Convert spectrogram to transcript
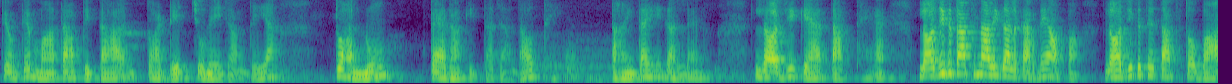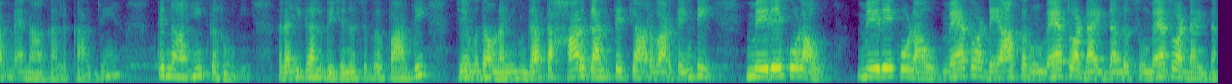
ਕਿਉਂਕਿ ਮਾਤਾ ਪਿਤਾ ਤੁਹਾਡੇ ਚੁਣੇ ਜਾਂਦੇ ਆ, ਤੁਹਾਨੂੰ ਪੈਦਾ ਕੀਤਾ ਜਾਂਦਾ ਉੱਥੇ। ਤਾਂ ਹੀ ਤਾਂ ਇਹ ਗੱਲ ਹੈ ਨਾ। ਲੌਜੀਕ ਹੈ, ਤੱਥ ਹੈ। ਲੌਜੀਕ ਤੱਥ ਨਾਲ ਹੀ ਗੱਲ ਕਰਦੇ ਆ ਆਪਾਂ। ਲੌਜੀਕ ਤੇ ਤੱਥ ਤੋਂ ਬਾਹਰ ਮੈਂ ਨਾ ਗੱਲ ਕਰਦੀ ਆ ਤੇ ਨਾ ਹੀ ਕਰੂੰਗੀ। ਰਹੀ ਗੱਲ ਬਿਜ਼ਨਸ ਵਪਾਰ ਦੀ, ਜੇ ਵਧਾਉਣਾ ਹੀ ਹੁੰਦਾ ਤਾਂ ਹਰ ਗੱਲ ਤੇ ਚਾਰ ਵਾਰ ਕਹਿੰਦੀ, ਮੇਰੇ ਕੋਲ ਆਓ। ਮੇਰੇ ਕੋਲ ਆਓ, ਮੈਂ ਤੁਹਾਡੇ ਆ ਕਰੂੰ, ਮੈਂ ਤੁਹਾਡਾ ਇਦਾਂ ਦੱਸੂ, ਮੈਂ ਤੁਹਾਡਾ ਇਦਾਂ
